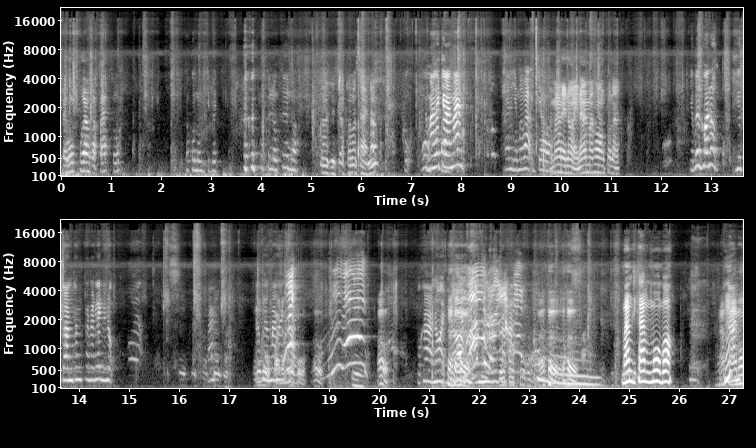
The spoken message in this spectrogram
ไปหุบเฟืองกับแป๊บซุปคุณลุงจิบคุณลุงขึ้นบ่เออจะเอาเข้ามาใส่เนาะ มาก็จอยมาแม่นี่ยังไม่ว่าอีจอยมาหน่อยๆนะมาห้องตัวนะอย่าเพิ่งคนลูกหยุดก่อนทั้งทั้งเล็กนี่ลูกเอาเครื่องมาเลยเออเออผู้ข้าน้อยพี่น้องเออเออมันสิคายหมักโม่บ่น้ำคายโม่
